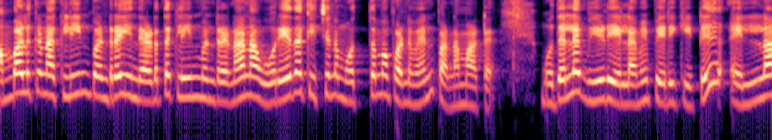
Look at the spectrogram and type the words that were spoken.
அம்பாளுக்கு நான் க்ளீன் பண்ணுறேன் இந்த இடத்த க்ளீன் பண்ணுறேன்னா நான் ஒரே தான் கிச்சனை மொத்தமாக பண்ணுவேன்னு பண்ண மாட்டேன். முதல்ல வீடு எல்லாமே பெருக்கிட்டு எல்லா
